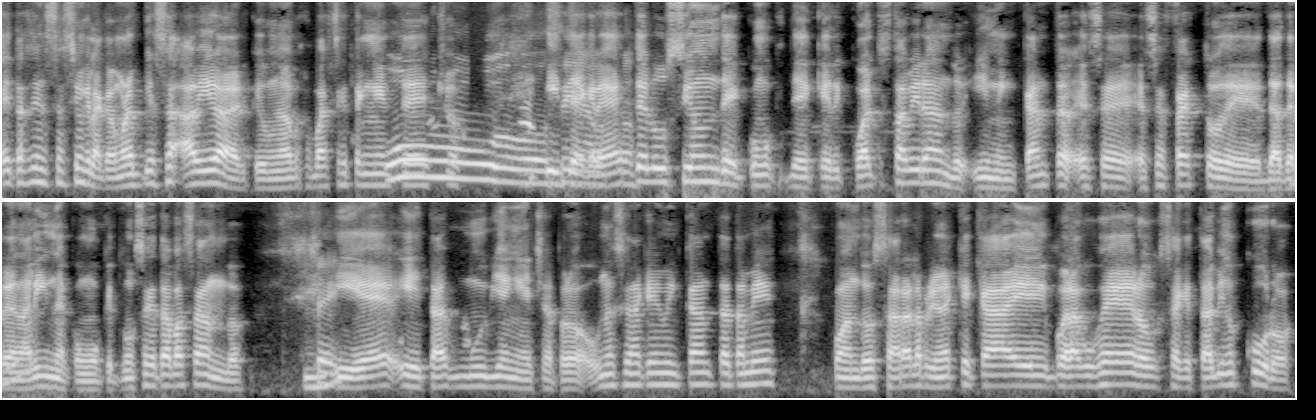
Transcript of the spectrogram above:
esta sensación que la cámara empieza a virar, que una base está en el techo Uh, y sí, te crea gustó. esta ilusión de, como- de que el cuarto está virando y me encanta ese, ese efecto de, de adrenalina, como que tú no sabes qué está pasando. Sí. Y, es- y está muy bien hecha, pero una escena que me encanta también, cuando Sara la primera vez que cae por el agujero, o sea, que está bien oscuro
